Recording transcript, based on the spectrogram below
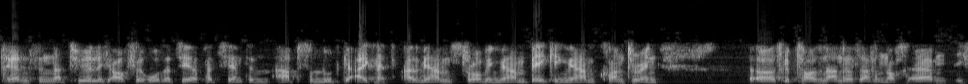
Trends sind natürlich auch für Rosatia-Patienten absolut geeignet. Also wir haben Strobing, wir haben Baking, wir haben Contouring. Äh, es gibt tausend andere Sachen noch. Ähm, ich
